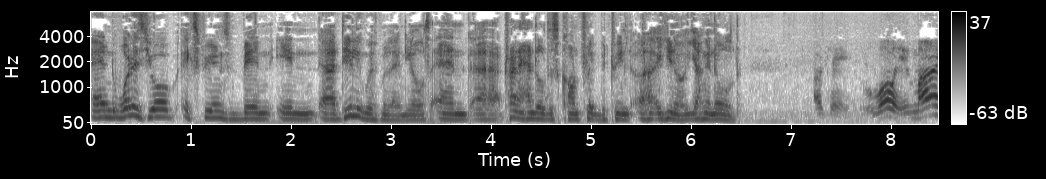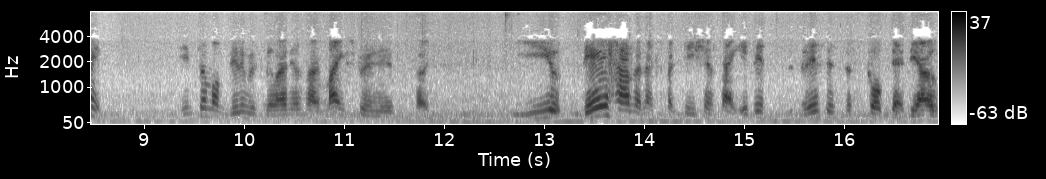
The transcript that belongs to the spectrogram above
And what has your experience been in uh, dealing with millennials and uh, trying to handle this conflict between uh, you know young and old? Okay. Well, in my in terms of dealing with millennials, like my experience is like you they have an expectation like if it this is the scope that they are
